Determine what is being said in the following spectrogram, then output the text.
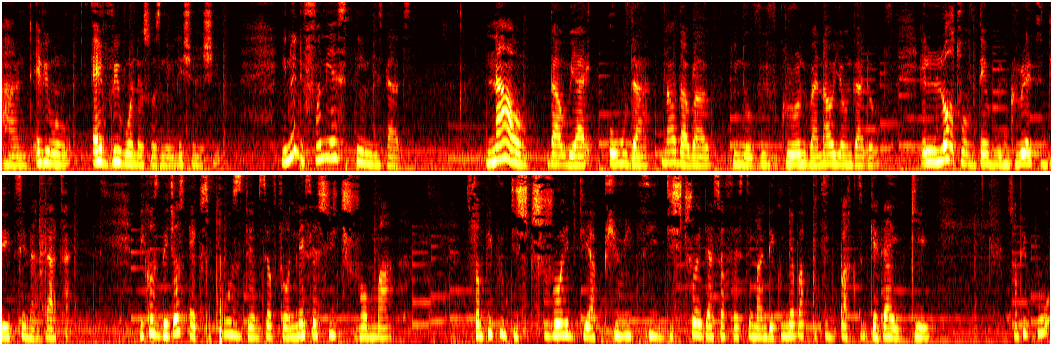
and everyone everyone else was in a relationship. You know the funniest thing is that now that we are older now that we're you know we've grown we're now young adults a lot of them regret dating at that time because they just exposed themselves to unnecessary trauma. Some people destroyed their purity destroyed their self-esteem and they could never put it back together again some people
